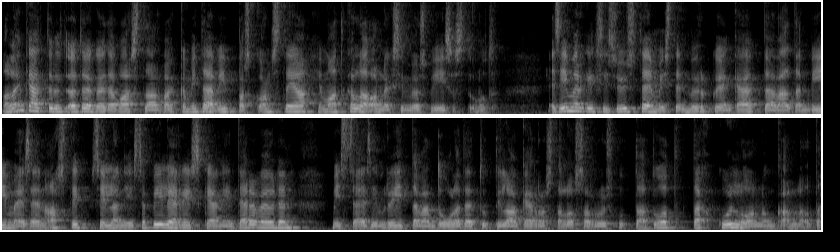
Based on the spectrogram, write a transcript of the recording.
Olen käyttänyt ötököitä vastaan vaikka mitä vippaskonsteja ja matkalla onneksi myös viisastunut. Esimerkiksi systeemisten myrkkyjen käyttöä vältän viimeiseen asti, sillä niissä piilee riskejä niin terveyden, missä esim. riittävän tuuletettu tila kerrostalossa ruiskuttaa tuotetta, kuin luonnon kannalta.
